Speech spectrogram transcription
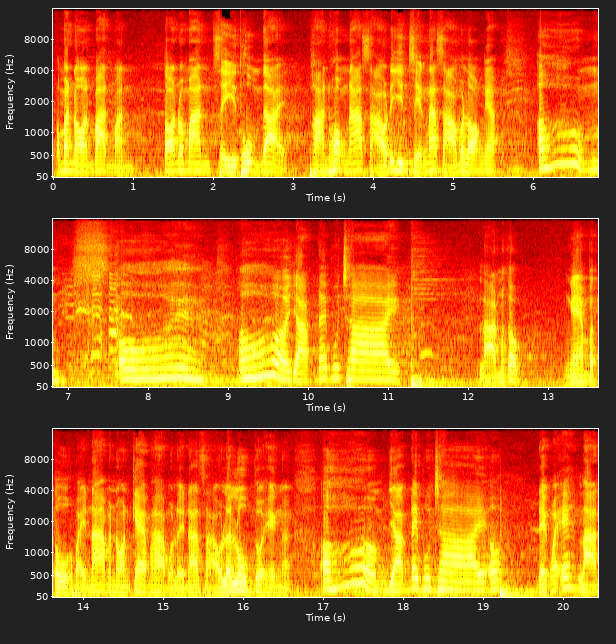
เอามานอนบ้านมัน ตอนประมาณสี่ทุ่มได้ ผ่านห้องน้าสาวได้ยินเสียงน้าสาวมาร้องเงี้ยอ้าวโอ้ยอ๋ออยากได้ผู้ชาย หลานมันก็ แง้มประตูเข้าไปหน้ามันนอนแก้ผ้าหมดเลยหน้าสาวแล้วรูปตัวเองอะอ๋ออยากได้ผู้ชายโอ้เด็กว่าเอ๊ะหลาน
